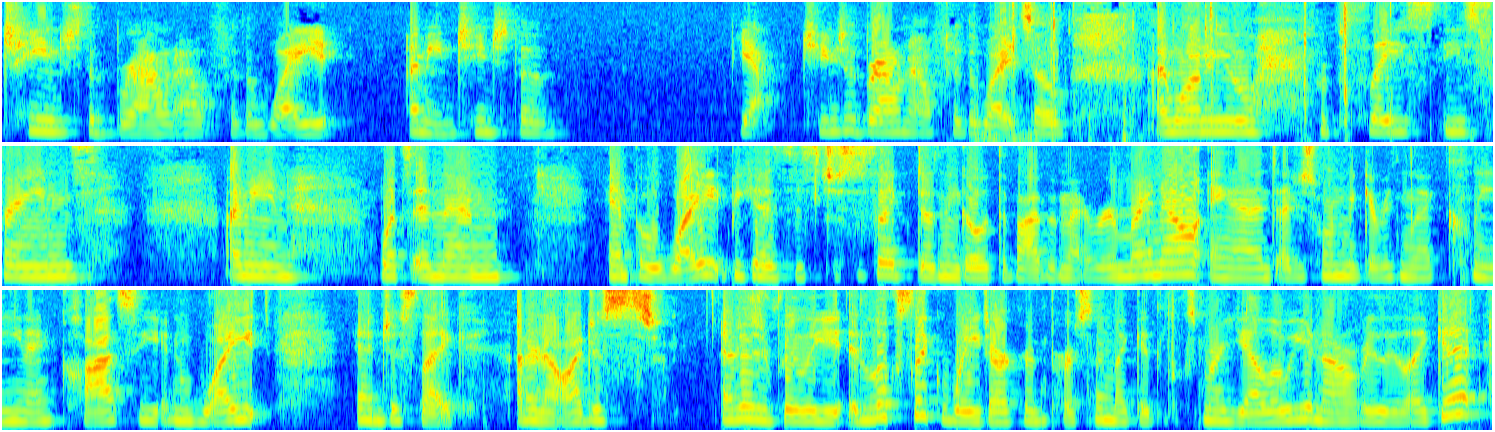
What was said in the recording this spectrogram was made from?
change the brown out for the white. I mean change the yeah change the brown out for the white. So i want to replace these frames i mean what's in them and put white because this just like doesn't go with the vibe of my room right now. And i just want to make everything like clean and classy and white and just like i don't know i just I just really it looks like way darker in person. Like it looks more yellowy and i don't really like it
